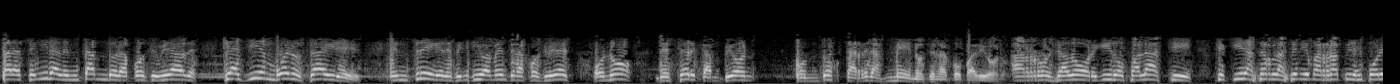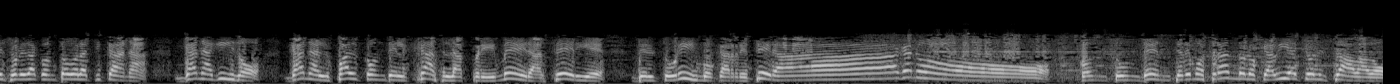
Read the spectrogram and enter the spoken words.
para seguir alentando la posibilidad que allí en Buenos Aires entregue definitivamente las posibilidades o no de ser campeón con dos carreras menos en la Copa de Oro. Arrollador, Guido Falacci, que quiere hacer la serie más rápida y por eso le da con todo la chicana. Gana Guido, gana el Falcon del Haas, la primera serie del turismo carretera. Ganó contundente, demostrando lo que había hecho el sábado.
